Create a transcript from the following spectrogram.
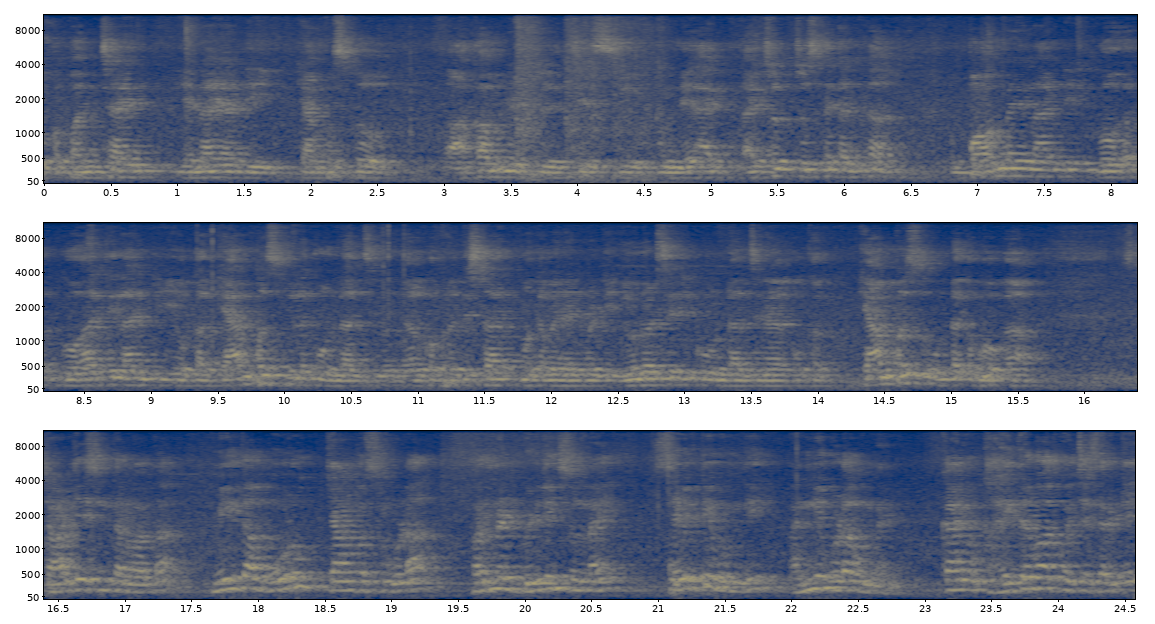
ఒక పంచాయత్ ఎన్ఐఆర్డి క్యాంపస్లో అకామిడేట్ చేసి ఉంది యాక్చువల్ చూస్తే కనుక బాంబే లాంటి గుహాతి లాంటి ఒక క్యాంపస్ వీళ్ళకు ఉండాల్సిన ఒక ప్రతిష్టాత్మకమైనటువంటి యూనివర్సిటీకి ఉండాల్సిన ఒక క్యాంపస్ ఉండకపోగా స్టార్ట్ చేసిన తర్వాత మిగతా మూడు క్యాంపస్లు కూడా పర్మనెంట్ బిల్డింగ్స్ ఉన్నాయి సేఫ్టీ ఉంది అన్నీ కూడా ఉన్నాయి. కానీ ఒక హైదరాబాద్కి వచ్చేసరికి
